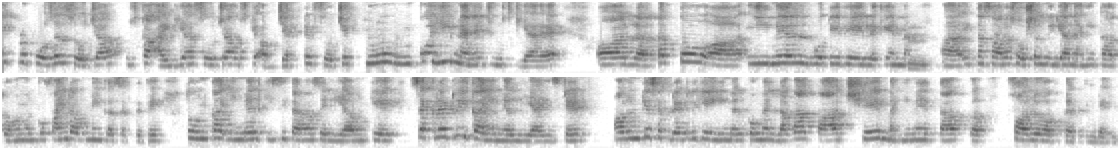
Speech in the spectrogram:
एक प्रपोजल सोचा उसका आइडिया सोचा उसके ऑब्जेक्टिव सोचे क्यों उनको ही मैंने चूज़ किया है। और तब तो ईमेल होती थे लेकिन हम्म। इतना सारा सोशल मीडिया नहीं था तो हम उनको फाइंड आउट नहीं कर सकते थे। तो उनका ईमेल किसी तरह से लिया उनके सेक्रेटरी का ईमेल लिया इंस्टेड और उनके सेक्रेटरी के ईमेल को मैं लगातार छह महीने तक फॉलो अप करती रही।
